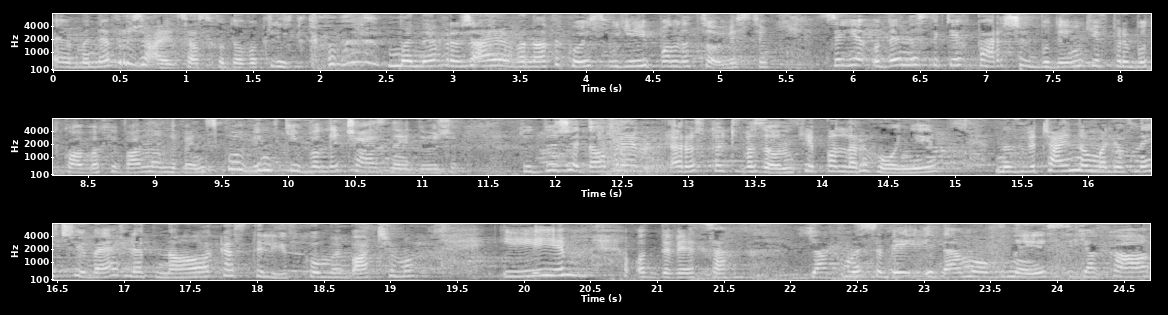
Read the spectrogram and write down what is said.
Е, Мене вражає ця сходова клітка. Мене вражає вона такою своєю палацовістю. Це є один із таких перших будинків прибуткових Івана Левинського. Він такий величезний дуже. Тут дуже добре ростуть вазонки, паларгонії, надзвичайно мальовничий вигляд на Кастелівку ми бачимо. І от дивіться, як ми собі йдемо вниз, яка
